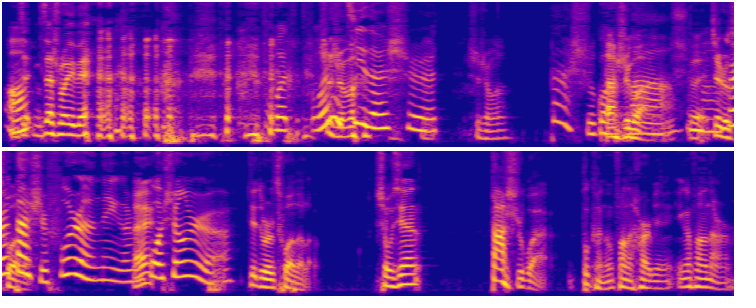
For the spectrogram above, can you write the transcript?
哦你再你再说一遍 我我也记得是是什么？大使馆，大使馆，对是吗，不是这是错的，大使夫人那个什么哎过生日，这就是错的了。首先，大使馆不可能放在哈尔滨，应该放在哪儿？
